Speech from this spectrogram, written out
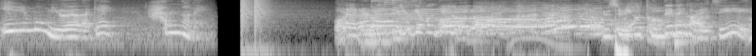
일목요연하게 한눈에. 따라라 여기 보게. 요즘 이거 돈 되는 거 알지?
